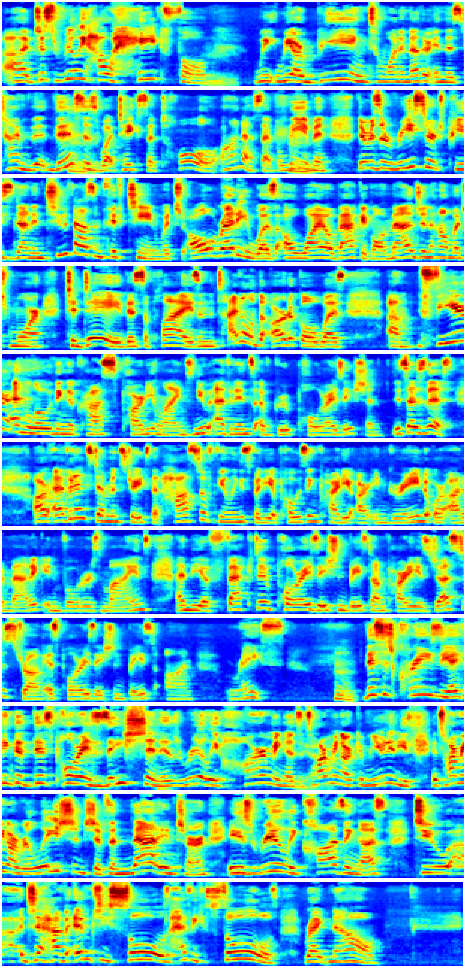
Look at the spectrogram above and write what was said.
uh, just really how hateful Mm. we, we are being to one another in this time. Th- This Hmm. is what takes a toll on us, I believe. And there was a research piece done in 2015, which already was a while back ago. Imagine how much more today this applies. And the title of the article was um, Fear and Loathing Across Party Lines New Evidence of Group Polarization. It says this Our evidence demonstrates that hostile feelings for the opposing party are ingrained or automatic in voters' minds, and the affective polarization based on party is just as strong as polarization based on race. Hmm. This is crazy. I think that this polarization is really harming us. It's harming our communities. It's harming our relationships, and that in turn is really causing us to uh, to have empty souls, heavy souls right now.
